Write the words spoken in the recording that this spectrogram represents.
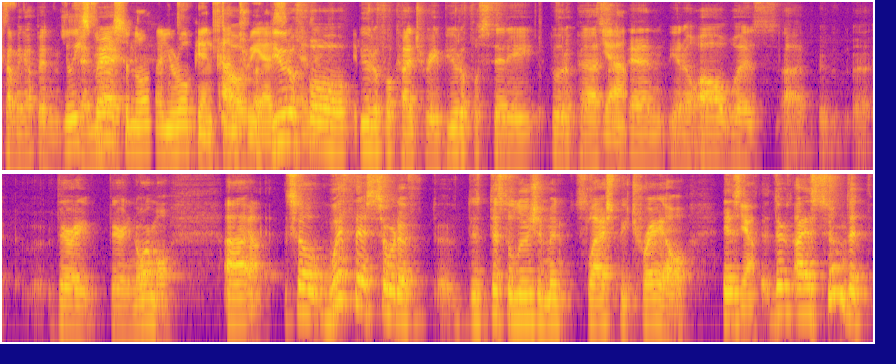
coming up in. You experienced a normal European country. Oh, a beautiful, as, beautiful country, beautiful city, Budapest, yeah. and you know all was uh, uh, very, very normal. Uh, yeah. So with this sort of disillusionment slash betrayal, is yeah. there, I assume that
